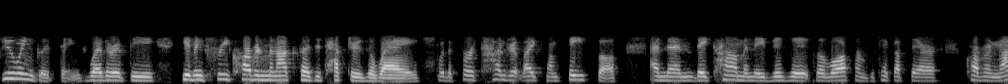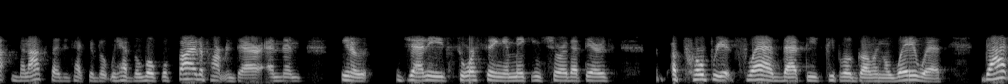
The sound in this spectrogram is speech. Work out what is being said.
doing good things whether it be giving free carbon monoxide detectors away for the first 100 likes on facebook and then they come and they visit the law firm to pick up their carbon monoxide detector but we have the local fire department there. And then you know jenny's sourcing and making sure that there's appropriate swag that these people are going away with that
